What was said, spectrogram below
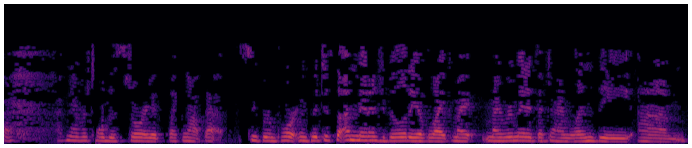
I've never told this story. It's like not that super important, but just the unmanageability of like my my roommate at the time, Lindsay. Um,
